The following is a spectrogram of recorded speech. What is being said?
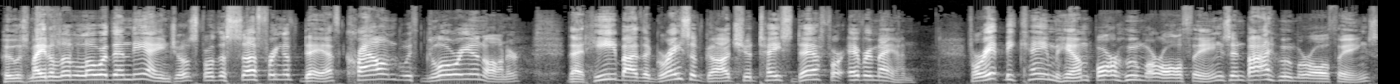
who was made a little lower than the angels for the suffering of death, crowned with glory and honor, that he by the grace of God should taste death for every man for it became him for whom are all things, and by whom are all things,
